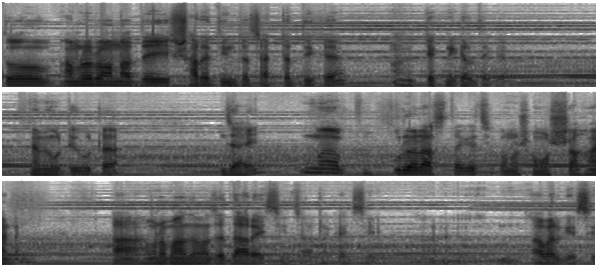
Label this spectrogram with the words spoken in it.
তো আমরা রওনা দেই সাড়ে তিনটা চারটার দিকে টেকনিক্যাল থেকে। আমি উঠি উঠা যাই। পুরো রাস্তা গেছি কোনো সমস্যা হয় না আহ, আমরা মাঝে মাঝে দাঁড়াইছি চাটা খাইছি আবার গেছি।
